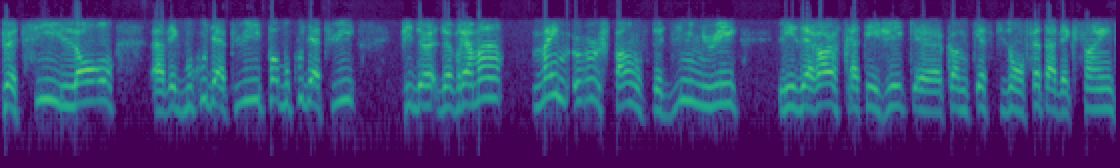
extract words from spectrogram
petits, longs, avec beaucoup d'appui, pas beaucoup d'appui, puis de, vraiment, même eux, je pense, de diminuer les erreurs stratégiques euh, comme qu'est-ce qu'ils ont fait avec Sainz,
